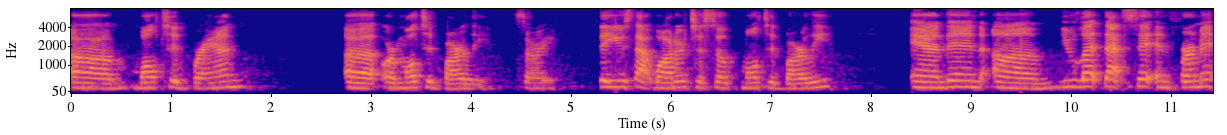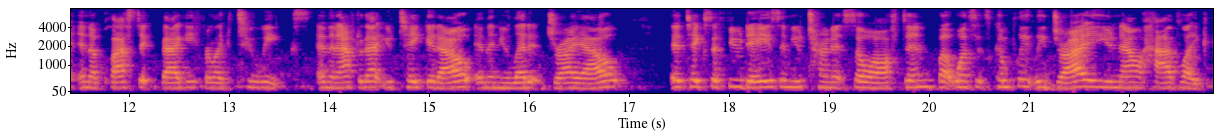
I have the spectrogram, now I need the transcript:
um, malted bran uh, or malted barley. Sorry. They use that water to soak malted barley. And then um, you let that sit and ferment in a plastic baggie for like two weeks. And then after that, you take it out and then you let it dry out it takes a few days and you turn it so often but once it's completely dry you now have like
